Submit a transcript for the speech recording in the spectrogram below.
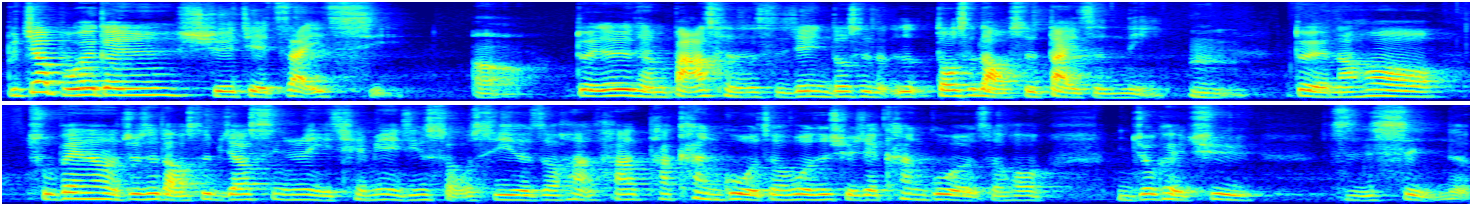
比较不会跟学姐在一起，嗯，对，就是可能八成的时间你都是都是老师带着你，嗯，对，然后。除非那种就是老师比较信任你，前面已经熟悉了之后，他他他看过之后，或者是学姐看过了之后，你就可以去执行的。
